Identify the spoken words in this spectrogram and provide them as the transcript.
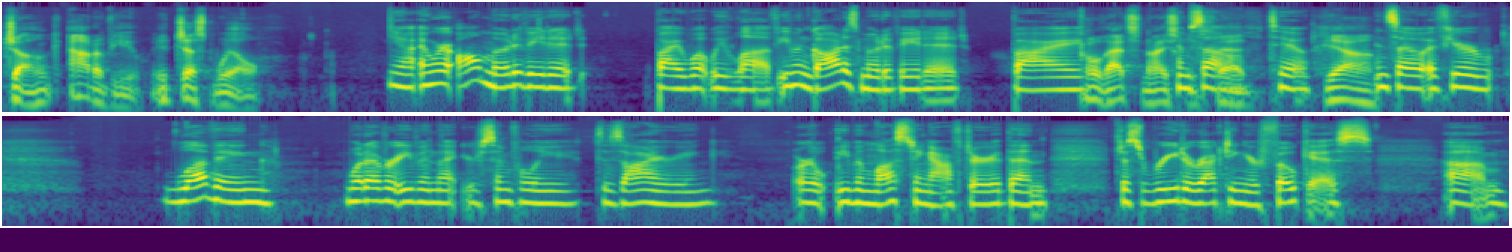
junk out of you. It just will. Yeah. And we're all motivated by what we love. Even God is motivated by Oh, that's nicely himself said. too. Yeah. And so if you're loving whatever even that you're sinfully desiring or even lusting after, then just redirecting your focus um,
